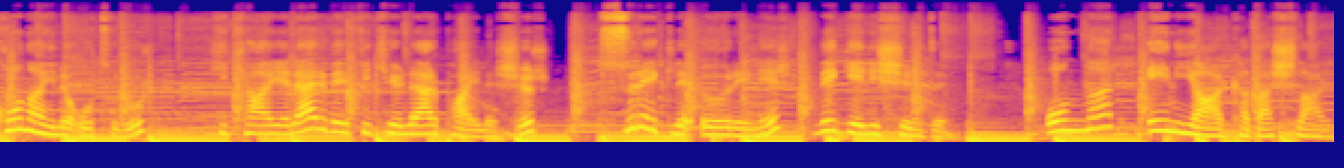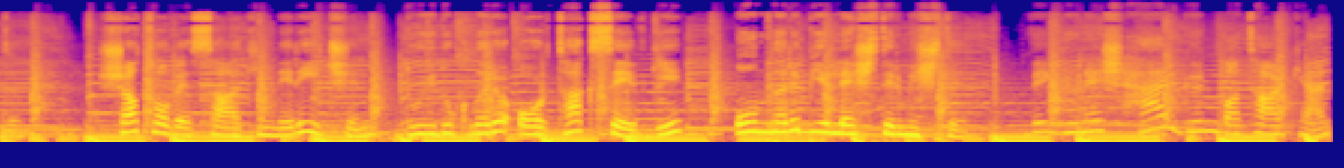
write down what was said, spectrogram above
Kona ile oturur, hikayeler ve fikirler paylaşır, sürekli öğrenir ve gelişirdi. Onlar en iyi arkadaşlardı. Şato ve sakinleri için duydukları ortak sevgi onları birleştirmişti. Ve güneş her gün batarken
